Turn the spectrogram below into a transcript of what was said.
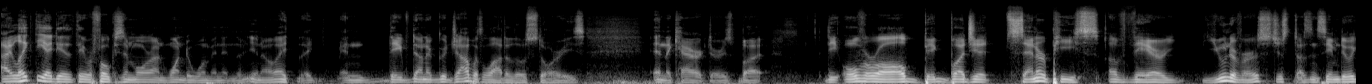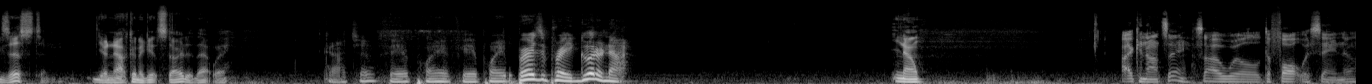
I like the idea that they were focusing more on Wonder Woman and you know, I, I and they've done a good job with a lot of those stories and the characters, but the overall big budget centerpiece of their universe just doesn't seem to exist and you're not going to get started that way. Gotcha. Fair point. Fair point. Birds of Prey, good or not? No. I cannot say, so I will default with saying no.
